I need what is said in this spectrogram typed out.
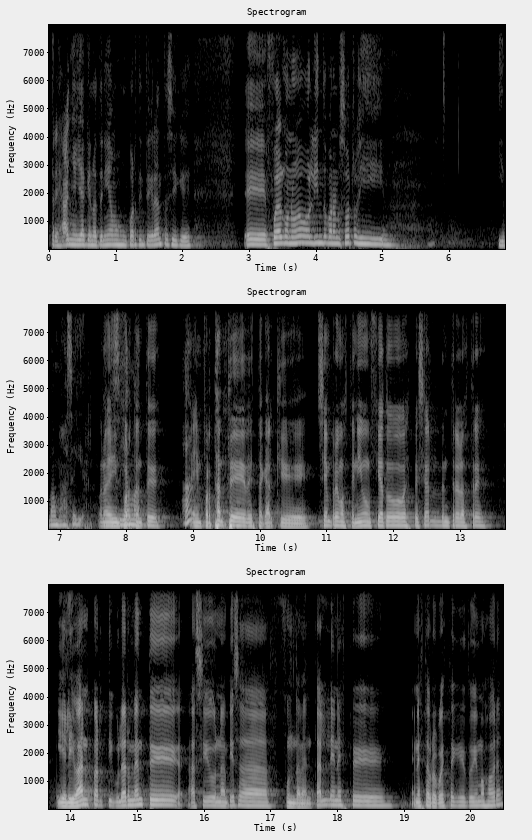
tres años ya que no teníamos un cuarto integrante, así que eh, fue algo nuevo, lindo para nosotros y, y vamos a seguir. Bueno, es importante, ¿Ah? es importante destacar que siempre hemos tenido un fiato especial entre los tres. Y el Iván particularmente ha sido una pieza fundamental en, este, en esta propuesta que tuvimos ahora.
